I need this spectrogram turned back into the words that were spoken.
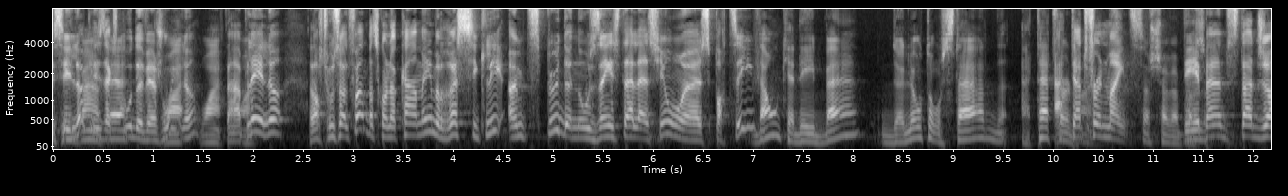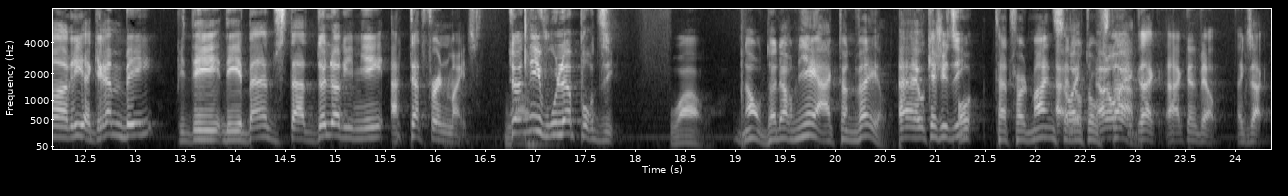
c'est là que les expos devaient jouer, Ouais, là. ouais, en ouais. plein, là. Alors, je trouve ça le fun parce qu'on a quand même recyclé un petit peu de nos installations euh, sportives. Donc, il y a des bancs de l'autostade à à Thetford Mines. Ça, je savais pas Des ça. bancs du stade Jarry à Granby, puis des, des bancs du stade de Lorimier à Thetford Mines. Tenez-vous là pour dit. Wow. Non, de Dormier à Actonville. Euh, OK, j'ai dit? Oh, Thetford Mines, c'est Ah, ouais, l'autostade. ah, ouais, exact, à Actonville. Exact.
